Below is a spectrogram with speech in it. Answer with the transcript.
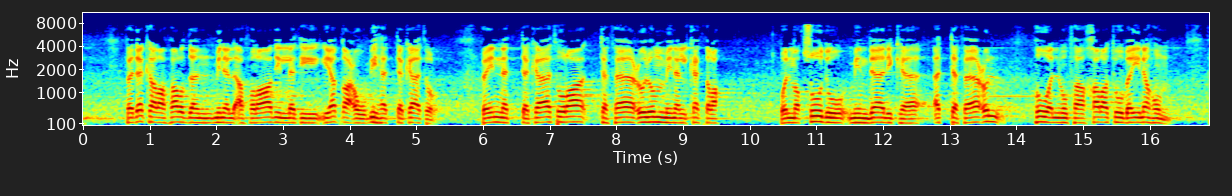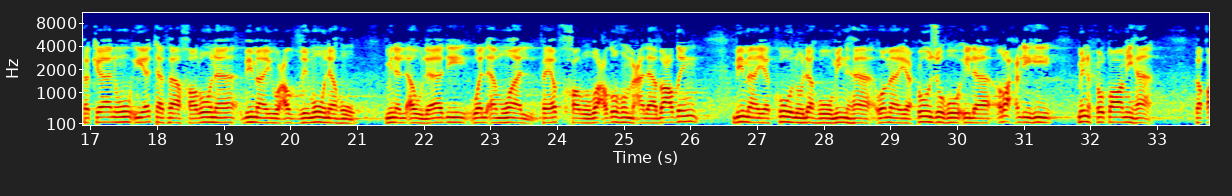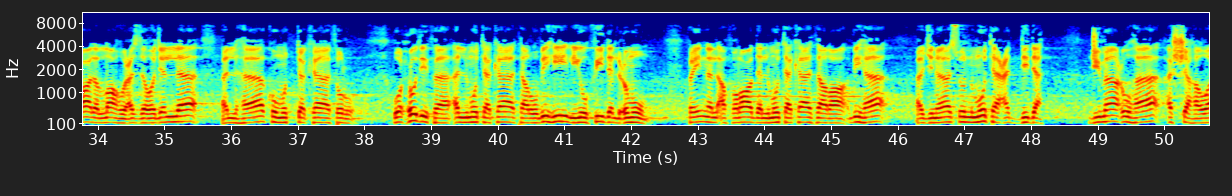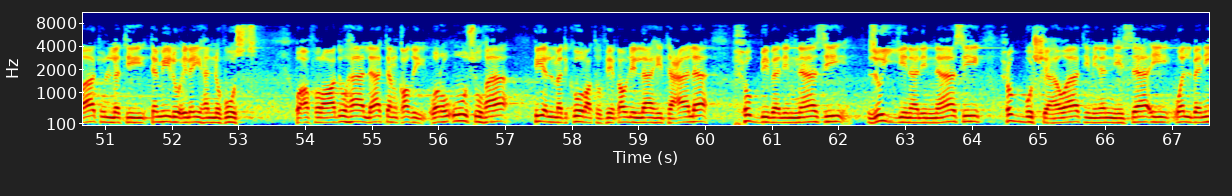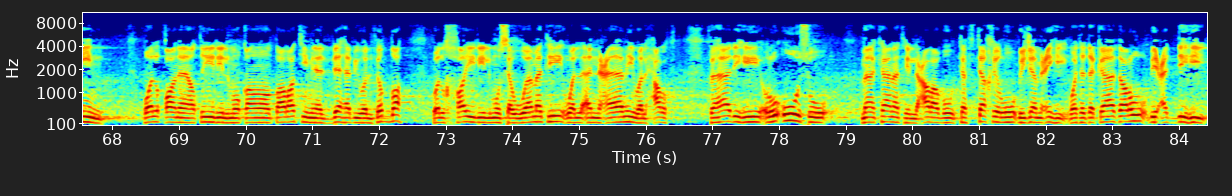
فذكر فردا من الأفراد التي يقع بها التكاثر فإن التكاثر تفاعل من الكثرة والمقصود من ذلك التفاعل هو المفاخرة بينهم فكانوا يتفاخرون بما يعظمونه من الأولاد والأموال فيفخر بعضهم على بعض بما يكون له منها وما يحوزه إلى رحله من حطامها. فقال الله عز وجل ألهاكم التكاثر وحذف المتكاثر به ليفيد العموم. فإن الأفراد المتكاثر بها أجناس متعددة جماعها الشهوات التي تميل إليها النفوس. وأفرادها لا تنقضي ورؤوسها هي المذكورة في قول الله تعالى حبب للناس زين للناس حب الشهوات من النساء والبنين والقناطير المقنطرة من الذهب والفضة والخيل المسومة والأنعام والحرث. فهذه رؤوس ما كانت العرب تفتخر بجمعه وتتكاثر بعده.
